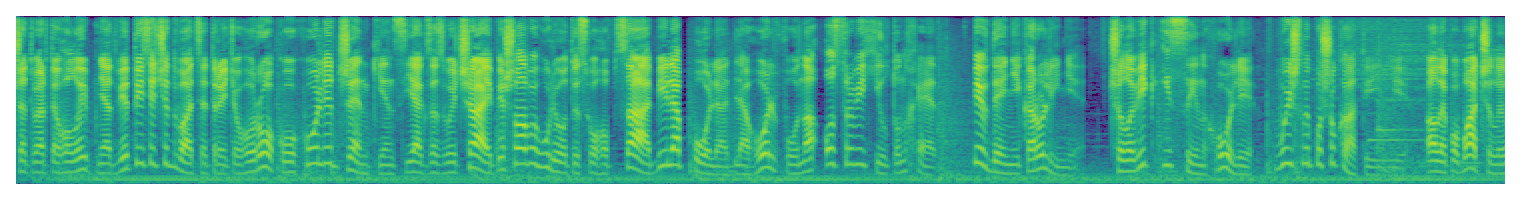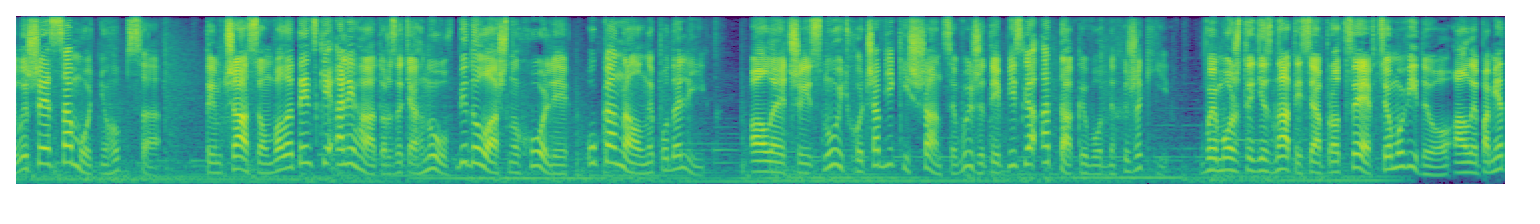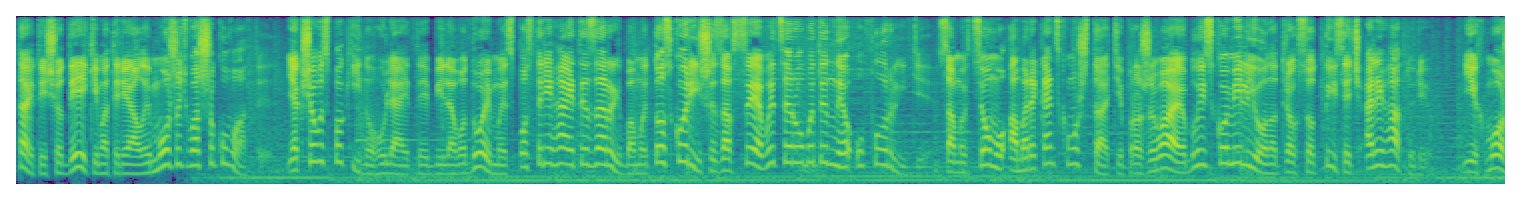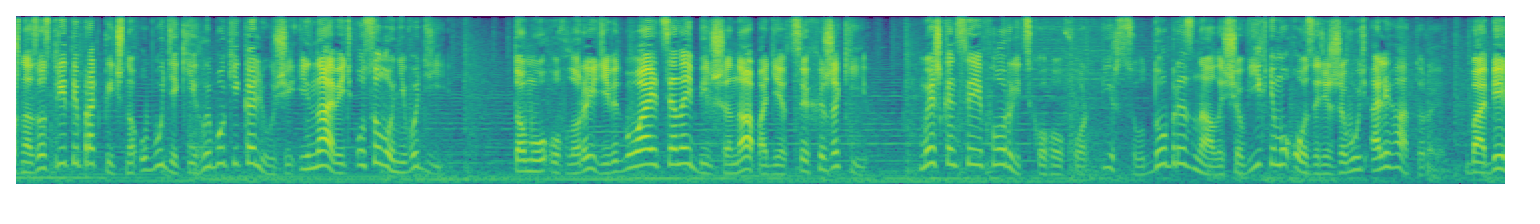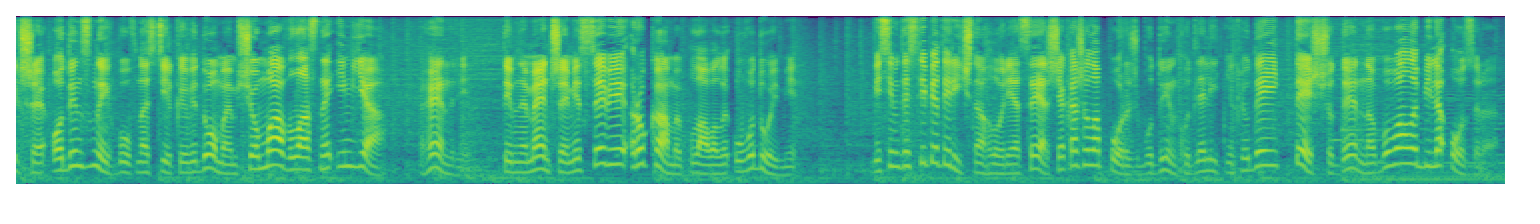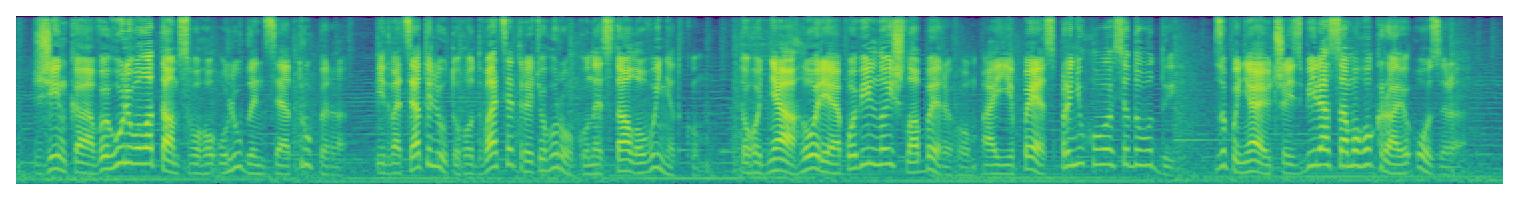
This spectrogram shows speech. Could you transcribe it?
4 липня 2023 року Холі Дженкінс, як зазвичай, пішла вигулювати свого пса біля поля для гольфу на острові Хілтон Хед в південній Кароліні. Чоловік і син Холі вийшли пошукати її, але побачили лише самотнього пса. Тим часом велетенський алігатор затягнув бідолашну Холі у канал неподалік. Але чи існують хоча б якісь шанси вижити після атаки водних хижаків? Ви можете дізнатися про це в цьому відео, але пам'ятайте, що деякі матеріали можуть вас шокувати. Якщо ви спокійно гуляєте біля водойми, спостерігаєте за рибами, то скоріше за все ви це робите не у Флориді. Саме в цьому американському штаті проживає близько мільйона трьохсот тисяч алігаторів. Їх можна зустріти практично у будь-якій глибокій калюжі і навіть у солоній воді. Тому у Флориді відбувається найбільше нападів цих хижаків. Мешканці флоридського Форт Пірсу добре знали, що в їхньому озері живуть алігатори. Ба більше, один з них був настільки відомим, що мав власне ім'я Генрі. Тим не менше, місцеві роками плавали у водоймі. 85-річна Глорія Серж, яка жила поруч будинку для літніх людей, теж щоденно бувала біля озера. Жінка вигулювала там свого улюбленця трупера. І 20 лютого 23-го року не стало винятком. Того дня Глорія повільно йшла берегом, а її пес принюхувався до води, зупиняючись біля самого краю озера.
